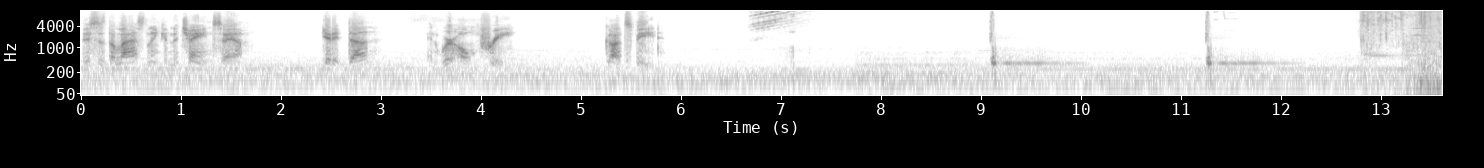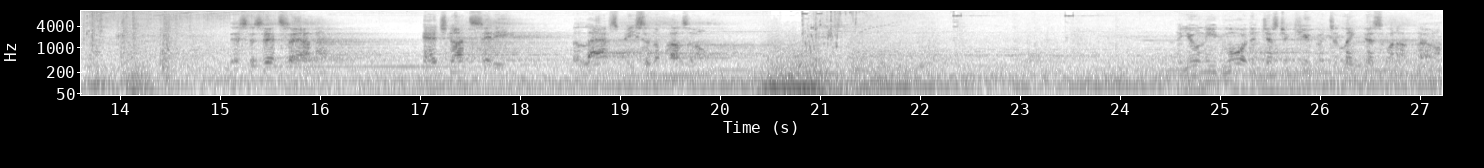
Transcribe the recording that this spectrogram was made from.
This is the last link in the chain, Sam. Get it done, and we're home free. Godspeed. This is it, Sam. Edge City. The last piece of the puzzle. You'll need more than just a Q-pid to link this one up, though.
